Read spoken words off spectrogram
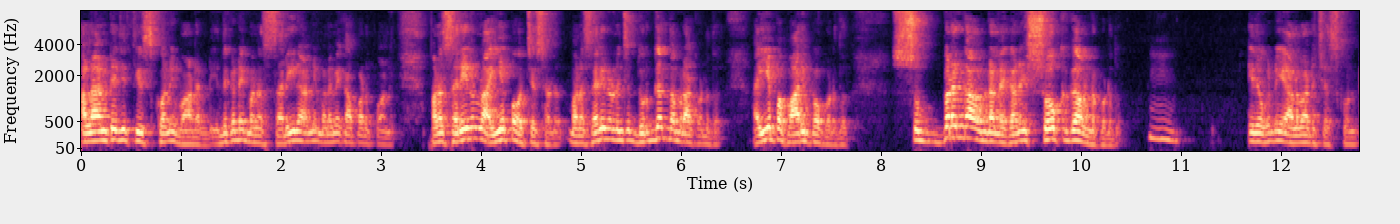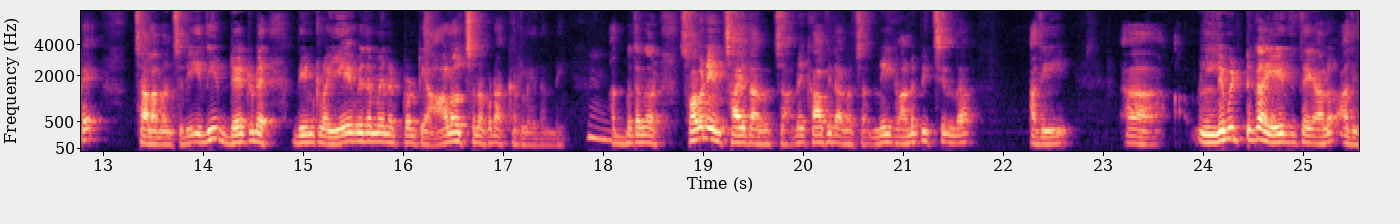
అలాంటిది తీసుకొని వాడండి. ఎందుకంటే మన శరీరాన్ని మనమే కాపాడుకోవాలి. మన శరీరంలో అయ్యప్ప వచ్చేసాడు మన శరీరం నుంచి దుర్గంధం రాకూడదు. అయ్యప్ప పారిపోకూడదు. శుభ్రంగా ఉండాలి కానీ షోక్గా ఉండకూడదు. ఇది ఒకటి అలవాటు చేసుకుంటే చాలా మంచిది. ఇది డే టు డే. దీంట్లో ఏ విధమైనటువంటి ఆలోచన కూడా అక్కర్లేదండి. అద్భుతంగా స్వామి నేను ఛాయ్ తాగొచ్చా? నేను కాఫీ తాగొచ్చా? నీకు అనిపించిందా? అది లిమిట్గా ఏది చేయాలో అది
